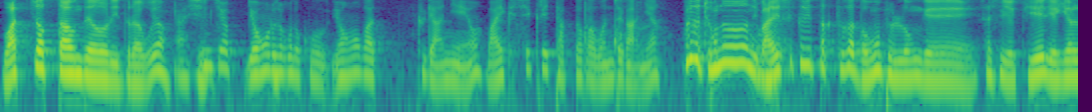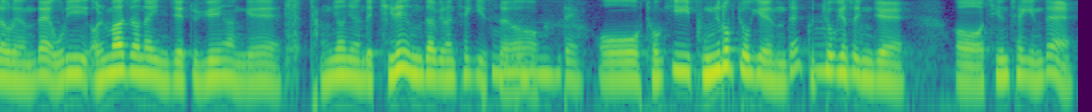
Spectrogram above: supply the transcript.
What's Up Down There이더라고요. 아 심지어 영어로 적어놓고 영어가 그게 아니에요. My Secret Doctor가 원제가 아니야. 그러니까 저는 이 어. My Secret Doctor가 너무 별론 게 사실 뒤에 얘기하려고 그랬는데 우리 얼마 전에 이제 좀 유행한 게 작년이었는데 질의 응답이라는 책이 있어요. 음, 네. 어 저기 북유럽 쪽이었는데 그쪽에서 이제 어 지은 책인데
